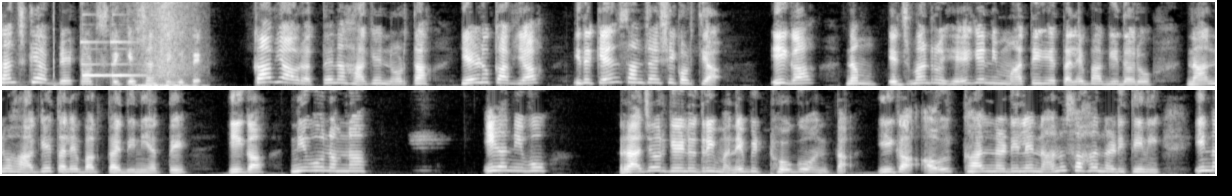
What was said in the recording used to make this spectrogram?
ಸಂಚಿಕೆ ಅಪ್ಡೇಟ್ ನೋಟಿಫಿಕೇಶನ್ ಸಿಗುತ್ತೆ. ಕಾವ್ಯ ಅವ್ರ ಅತ್ತೆನ ಹಾಗೆ ನೋಡ್ತಾ ಹೇಳು ಕಾವ್ಯ, ಇದಕ್ಕೇನ್ ಸಂಜಾಯಿಸಿ ಕೊಡ್ತೀಯ? ಈಗ ನಮ್ ಯಜಮಾನ್ರು ಹೇಗೆ ನಿಮ್ ಮಾತಿಗೆ ತಲೆ ಬಾಗಿದಾರೋ, ನಾನು ಹಾಗೆ ತಲೆ ಬಾಗ್ತಾ ಇದ್ದೀನಿ ಅತ್ತೆ. ಈಗ ನೀವು ನಮ್ನ, ಈಗ ನೀವು ರಾಜವ್ರಿಗೆ ಹೇಳಿದ್ರಿ ಮನೆ ಬಿಟ್ಟು ಹೋಗು ಅಂತ. ಈಗ ಅವ್ರ ಕಾಲ್ ನಡಿಲೆ ನಾನು ಸಹ ನಡಿತೀನಿ. ಇನ್ನ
